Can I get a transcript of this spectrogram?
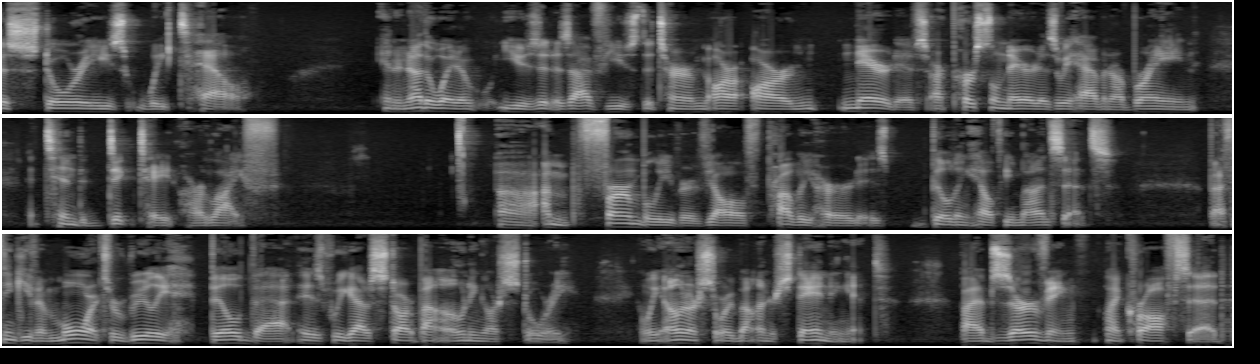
the stories we tell. And another way to use it, as I've used the term, are our narratives, our personal narratives we have in our brain that tend to dictate our life. Uh, I'm a firm believer, if y'all have probably heard, is building healthy mindsets. But I think even more to really build that is we got to start by owning our story. And we own our story by understanding it, by observing, like Croft said,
